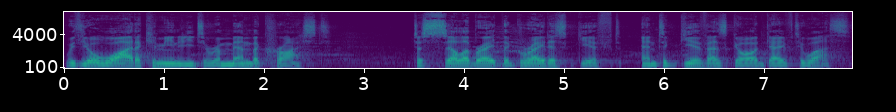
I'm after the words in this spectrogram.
with your wider community to remember Christ, to celebrate the greatest gift, and to give as God gave to us.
